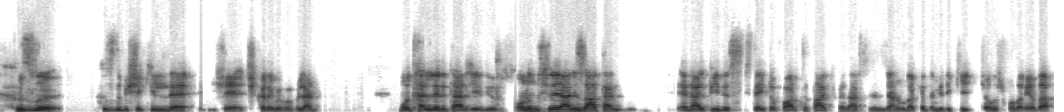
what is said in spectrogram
hızlı hızlı bir şekilde şey çıkarım yapabilen modelleri tercih ediyoruz. Onun dışında yani zaten NLP'de State of Art'ı takip ederseniz yani bu akademideki çalışmaları ya da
